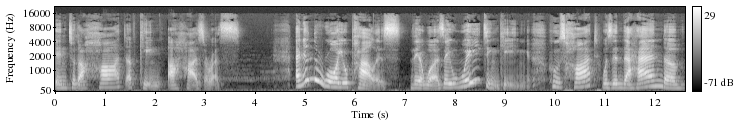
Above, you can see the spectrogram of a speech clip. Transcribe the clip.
into the heart of King Ahasuerus. And in the royal palace, there was a waiting king whose heart was in the hand of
